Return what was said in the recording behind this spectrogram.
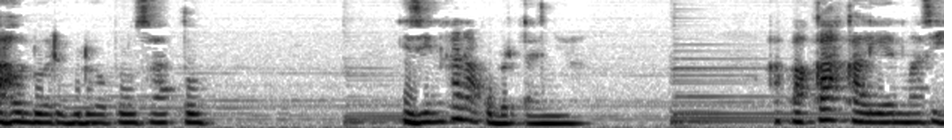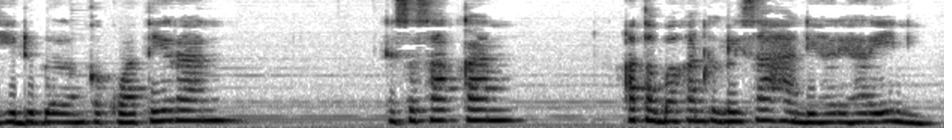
tahun 2021. Izinkan aku bertanya. Apakah kalian masih hidup dalam kekhawatiran, kesesakan, atau bahkan kegelisahan di hari-hari ini?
